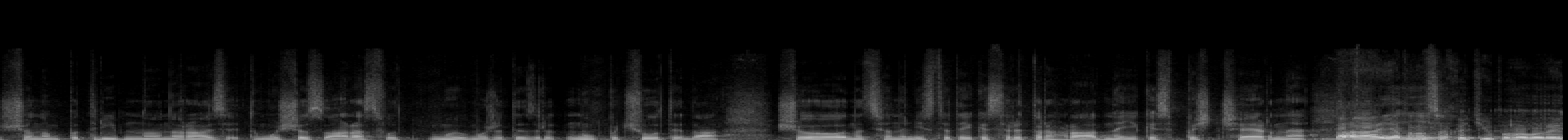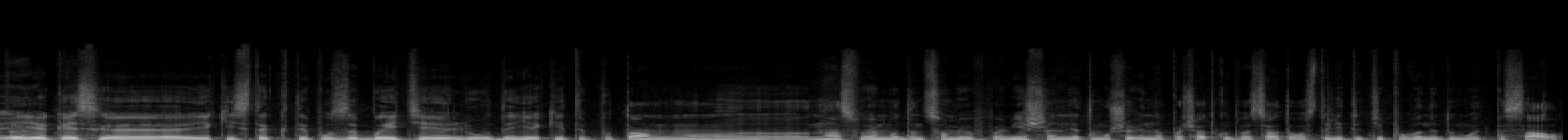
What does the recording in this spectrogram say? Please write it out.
що нам потрібно наразі. Тому що зараз от, ви можете ну, почути, да, що націоналісти це якесь ретроградне, якесь пещерне. Да, я про це хотів поговорити. Якісь, е, якісь так, типу, забиті люди, які, типу, там е, на своєму Донцові помішані, тому що він на початку ХХ століття, типу, вони думають, писав.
